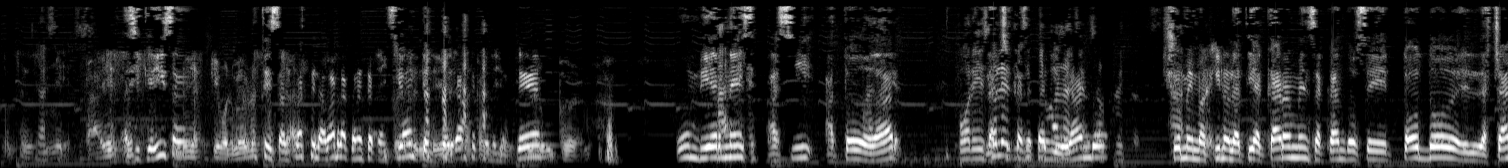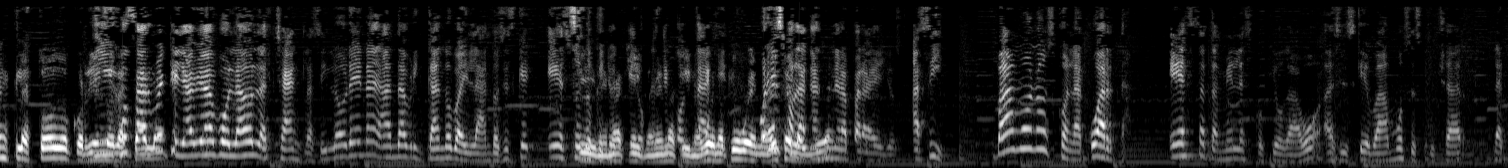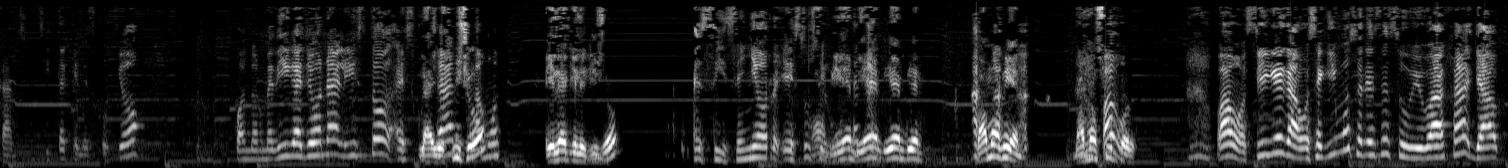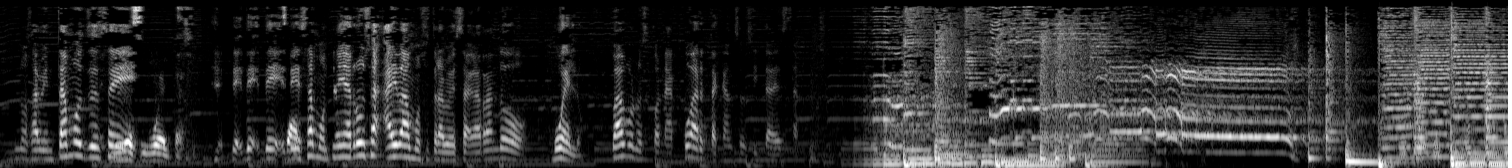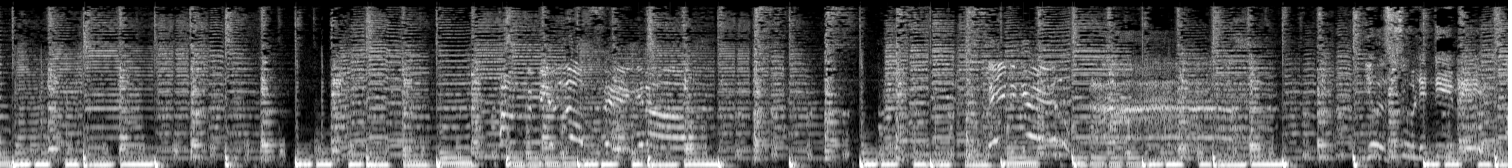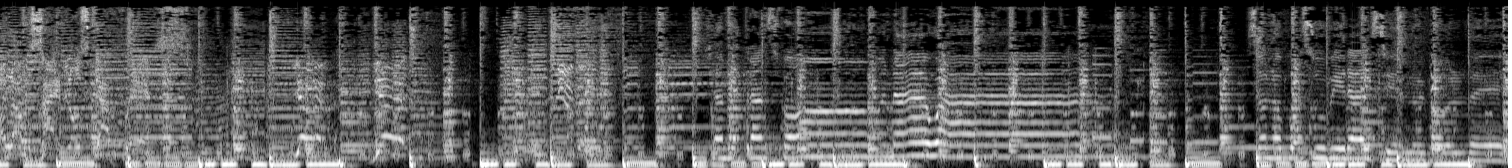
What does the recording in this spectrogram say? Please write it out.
Entonces, Así me es. parece Así que, Isa, que volverlo a Te saltaste la barra con esta canción, te entregaste como canción mujer, un viernes así a todo dar. Por eso Las les chicas están sorpresas. Yo me imagino a la tía Carmen sacándose todo, eh, las chanclas, todo, corriendo a la Dijo. Carmen que ya había volado las chanclas y Lorena anda brincando bailando. Así es que eso Sí, es lo que me yo imagino, quiero que me imagino. Bueno, qué bueno, Por eso es la la idea. canción era para ellos. Así. Vámonos con la cuarta. Esta también la escogió Gabo, así es que vamos a escuchar la cancioncita que le escogió. Cuando me diga Jonah, listo, a escuchar. elegí y yo? Vamos. ¿Es la que elegí yo? Sí, señor, es su Ah, bien, bien, bien, bien. Vamos bien. Vamos Vamos. Vamos, sigue Gabo, seguimos en ese sub y baja, ya nos aventamos de ese, y vueltas. de, de, de- de esa montaña rusa, ahí vamos otra vez, agarrando vuelo. Vámonos con la cuarta cancioncita de esta noche. Transformo agua, solo por subir al cielo y volver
